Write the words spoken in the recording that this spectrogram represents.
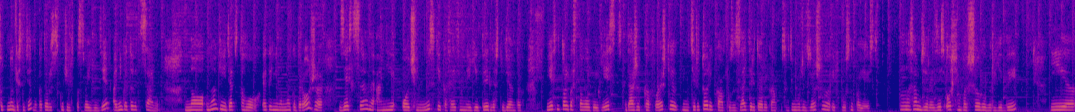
тут многие студенты, которые соскучились по своей еде, они готовят сами, но многие едят в столовых. Это не намного дороже, здесь цены, они очень низкие касательно еды для студентов. Есть не только столовые, есть даже кафешки на территории кампуса, за территорией кампуса, где можно дешево и вкусно поесть. На самом деле, здесь очень большой выбор еды, и,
